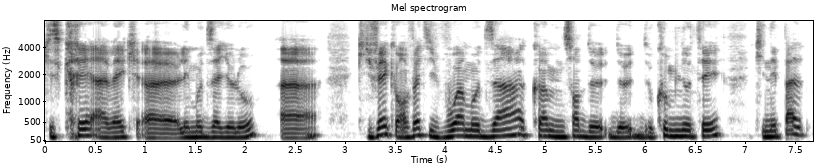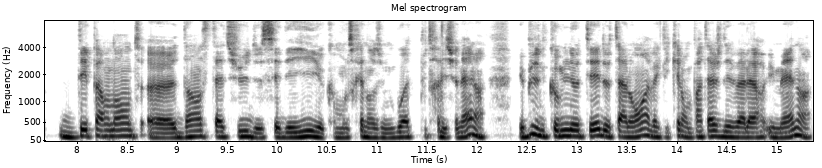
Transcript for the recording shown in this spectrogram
qui se crée avec euh, les Mozzaiolo, euh, qui fait qu'en fait, ils voient Mozart comme une sorte de communauté qui n'est pas dépendante euh, d'un statut de CDI comme on le serait dans une boîte plus traditionnelle, mais plus une communauté de talents avec lesquels on partage des valeurs humaines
